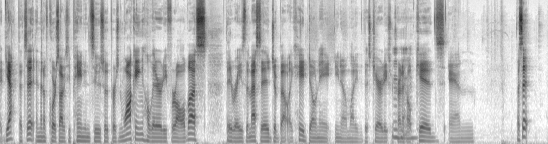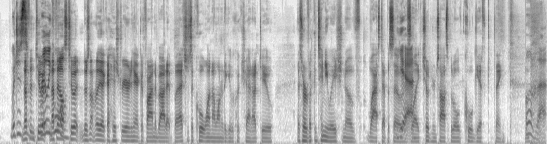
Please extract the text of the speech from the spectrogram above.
uh, yeah, that's it. And then, of course, obviously, pain ensues for the person walking, hilarity for all of us. They raise the message about, like, hey, donate, you know, money to this charity 'cause we're trying to help Mm-hmm. kids. And that's it. Which is nothing to really it. Nothing cool. else to it. There's not really like a history or anything I could find about it, but that's just a cool one I wanted to give a quick shout out to as sort of a continuation of last episode's Yeah. like Children's Hospital cool gift thing. I love that.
